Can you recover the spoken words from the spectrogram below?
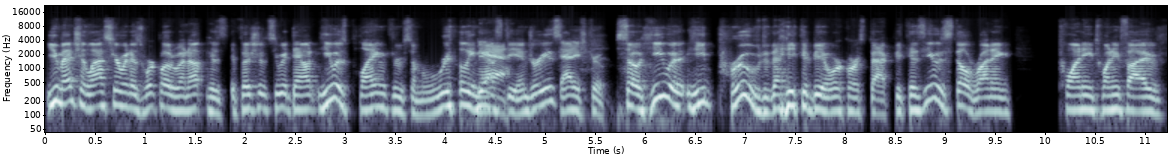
you mentioned last year when his workload went up, his efficiency went down. He was playing through some really Yeah. nasty injuries. That is true. So he was he proved that he could be a workhorse back because he was still running 20, 25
